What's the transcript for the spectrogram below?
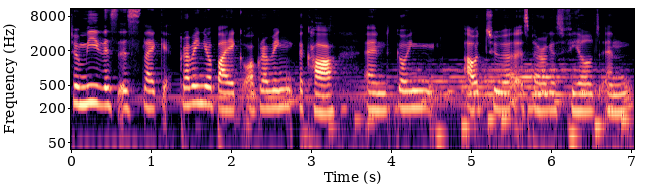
To me, this is like grabbing your bike or grabbing the car and going out to a asparagus field and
